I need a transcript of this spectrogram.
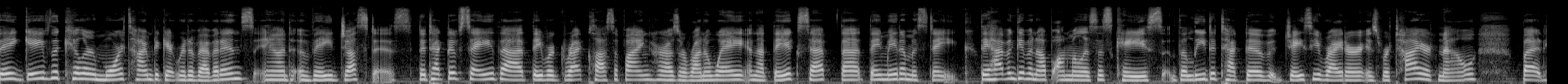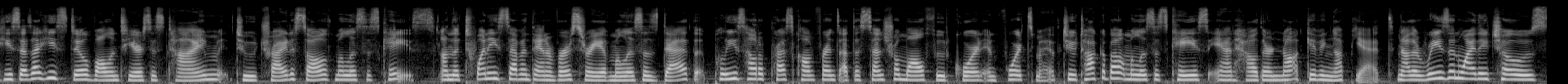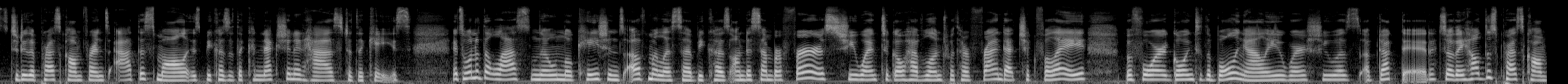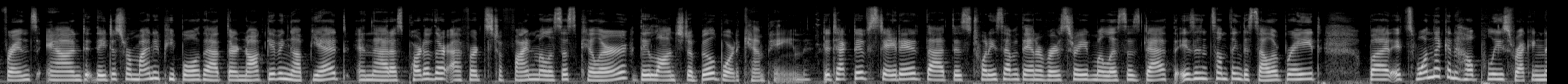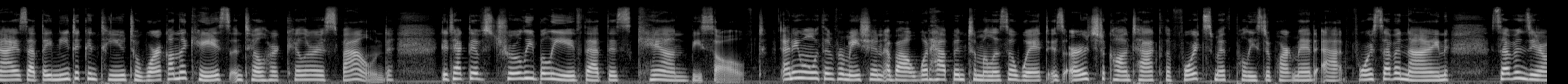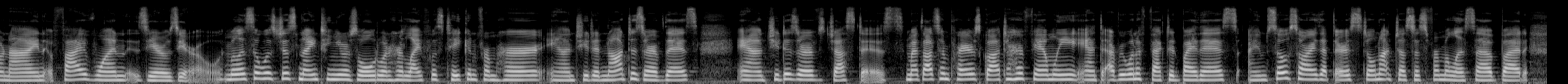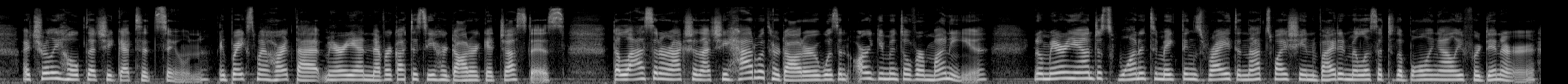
they gave the killer more time to get rid of evidence and evade justice. Detectives say that they regret classifying her as a runaway and that they accept that they made a mistake. They haven't given up on Melissa's case. The lead detective, J.C. Ryder, is retired now, but he says that he still volunteers his time to try to solve Melissa's case. On the 27th anniversary of Melissa's death, police held a press conference at the Central Mall food court in Fort Smith to talk about Melissa's case and how they're not giving up yet. Now, the reason why they chose to do the press conference at this mall is because of the connection it has to the case. It's one of the last known locations of Melissa because on December 1st, she went to go have lunch with her friend at Chick fil A before going to the bowling alley where she was abducted. So they held this press conference and they just reminded people that they're not giving up yet and that as part of their efforts to find Melissa's killer, they launched a billboard campaign. Detectives stated that this 27th anniversary of Melissa's death isn't something to celebrate, but it's one that can help police recognize that they need to continue to work on the case until her killer is found. Detectives truly believe that this can be solved. Anyone with information about what happened to Melissa Witt is urged to contact the Fort Smith Police Department at 479 709 5100. Melissa was just 19 years old when her life was taken from her, and she did not deserve this, and she deserves justice. My thoughts and prayers go out to her family and to everyone affected by this. I am so sorry that there is still not justice for Melissa, but I truly hope that she gets it soon. It breaks my heart that Marianne never got to see her daughter get justice. The last interaction interaction that she had with her daughter was an argument over money. You know, Marianne just wanted to make things right, and that's why she invited Melissa to the bowling alley for dinner.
